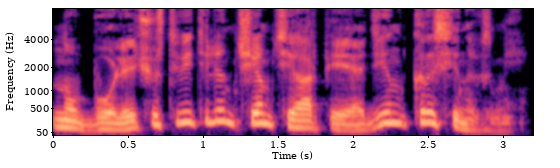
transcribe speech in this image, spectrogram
но более чувствителен, чем TRPA1 крысиных змей.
